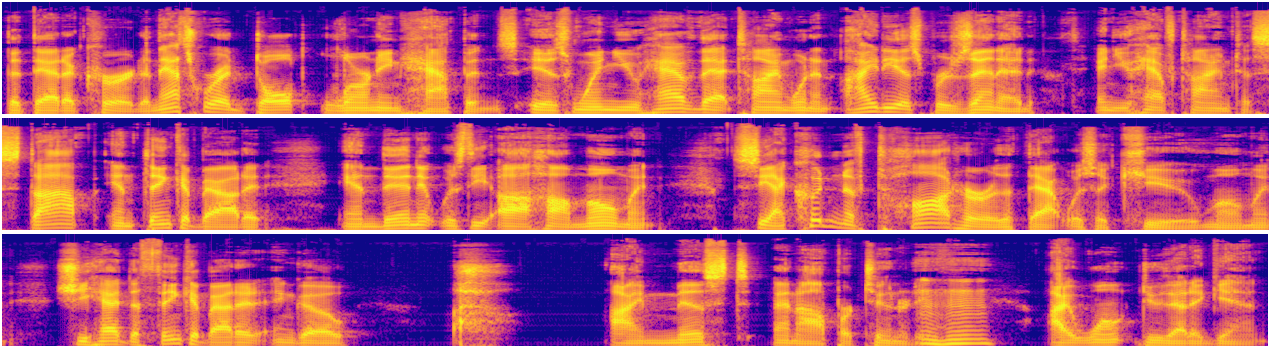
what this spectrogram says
that that occurred. And that's where adult learning happens is when you have that time when an idea is presented and you have time to stop and think about it. And then it was the aha moment. See, I couldn't have taught her that that was a cue moment. She had to think about it and go, "Ah, I missed an opportunity. I won't do that again.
